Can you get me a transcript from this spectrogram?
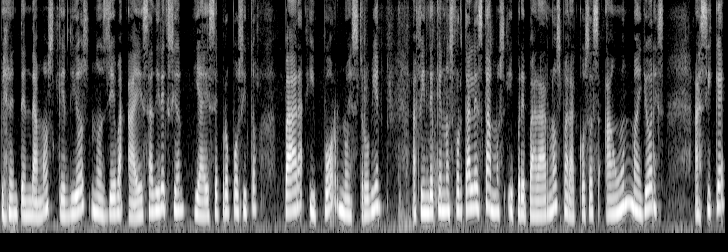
pero entendamos que Dios nos lleva a esa dirección y a ese propósito para y por nuestro bien, a fin de que nos fortalezcamos y prepararnos para cosas aún mayores. Así que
